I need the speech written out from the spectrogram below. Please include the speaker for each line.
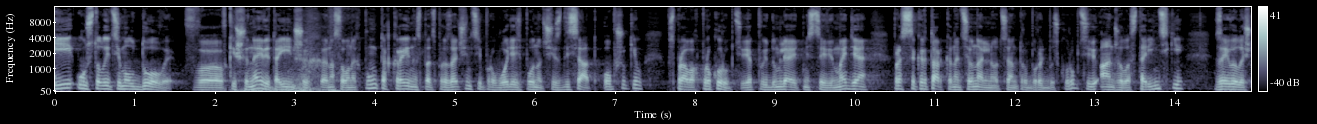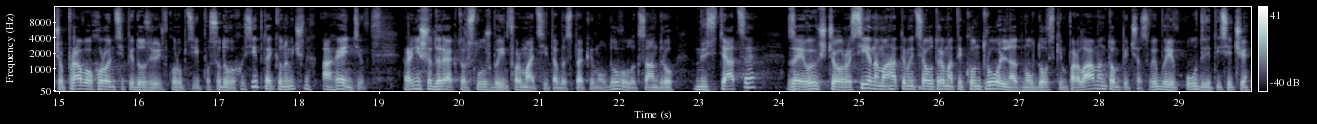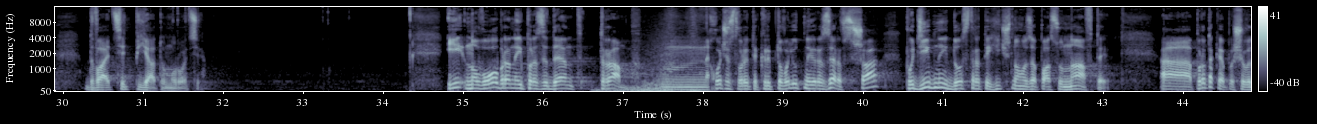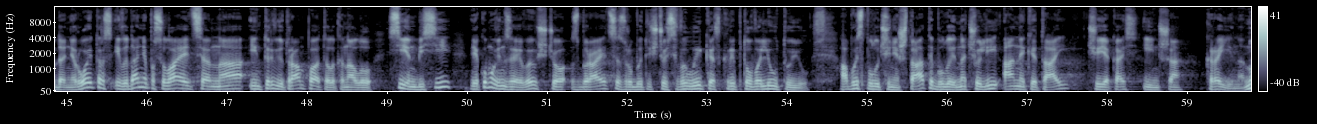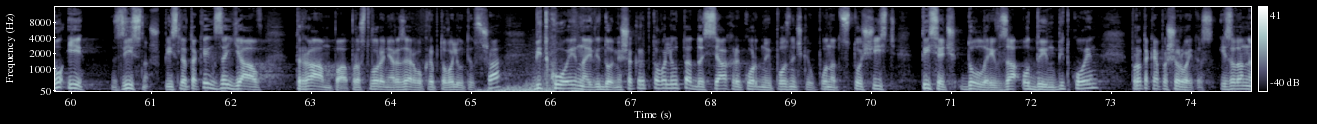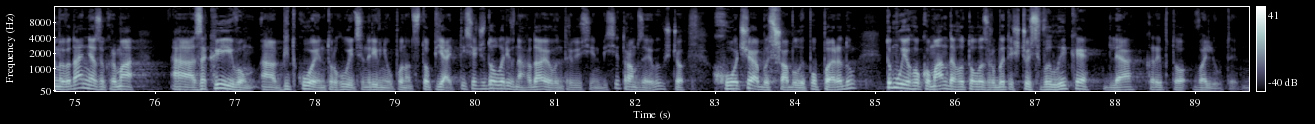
Speaker 1: І у столиці Молдови в, в Кишиневі та інших населених пунктах країни спецпризначенці проводять понад 60 обшуків в справах про корупцію. Як повідомляють місцеві медіа, прес-секретарка Національного центру боротьби з корупцією Анджела Старінський заявила, що правоохоронці підозрюють в корупції посадових осіб та економічних агентів. Раніше директор служби інформації та безпеки Молдови Олександру Мюстяце заявив, що Росія намагатиметься отримати контроль над молдовським парламентом під час виборів у 2025 році. І новообраний президент Трамп хоче створити криптовалютний резерв США, подібний до стратегічного запасу нафти. Про таке пише видання Reuters, і видання посилається на інтерв'ю Трампа телеканалу CNBC, в якому він заявив, що збирається зробити щось велике з криптовалютою, аби Сполучені Штати були на чолі, а не Китай чи якась інша країна. Ну і звісно ж, після таких заяв Трампа про створення резерву криптовалюти в США, біткоін, найвідоміша криптовалюта, досяг рекордної позначки в понад 106 тисяч доларів за один біткоін. Про таке пише Reuters. І за даними видання, зокрема, за Києвом біткоін торгується на рівні у понад 105 тисяч доларів. Нагадаю, в інтерв'ю CNBC Трамп заявив, що хоче, аби США були попереду, тому його команда готова зробити щось велике для криптовалюти.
